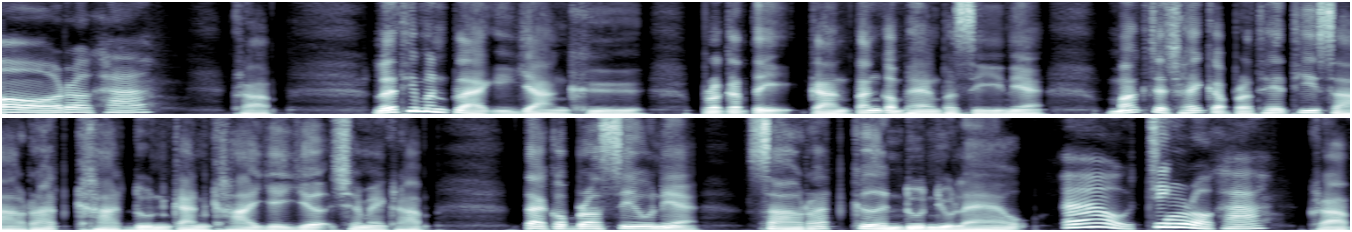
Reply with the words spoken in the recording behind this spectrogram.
อ๋อเหรอคะครับ และที่มันแปลกอีกอย่างคือ ปกติการตั้งกำแพงภาษีเนี่ยมักจะใช้กับประเทศที่สหรัฐขาดดุลการค้าเยอะๆใช่ไหมครับ แต่กับบราซิลเนี่ยสหรัฐเกินดุลอยู่แล้วอ้าวจริงเหรอคะครับ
